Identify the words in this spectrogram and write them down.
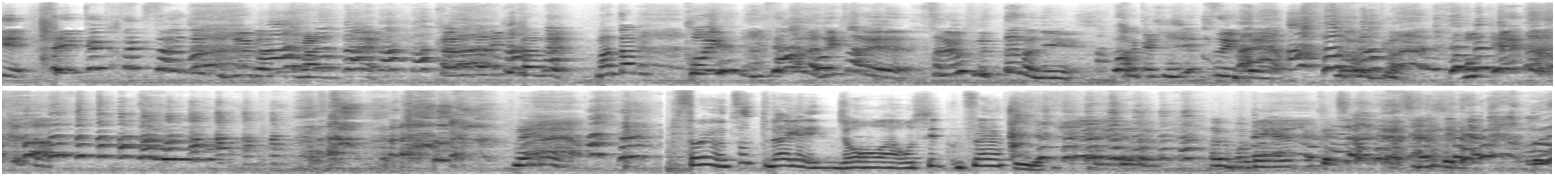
せっかくさっき30と15ってまって体に刻んで。またこういうふうに見せ方できてそれを振ったのになんか肘ついてなんかボケっとしてた。ね。そういうの映ってない情報は教え伝えなくていいです。えボケーって口開けてしまって無で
